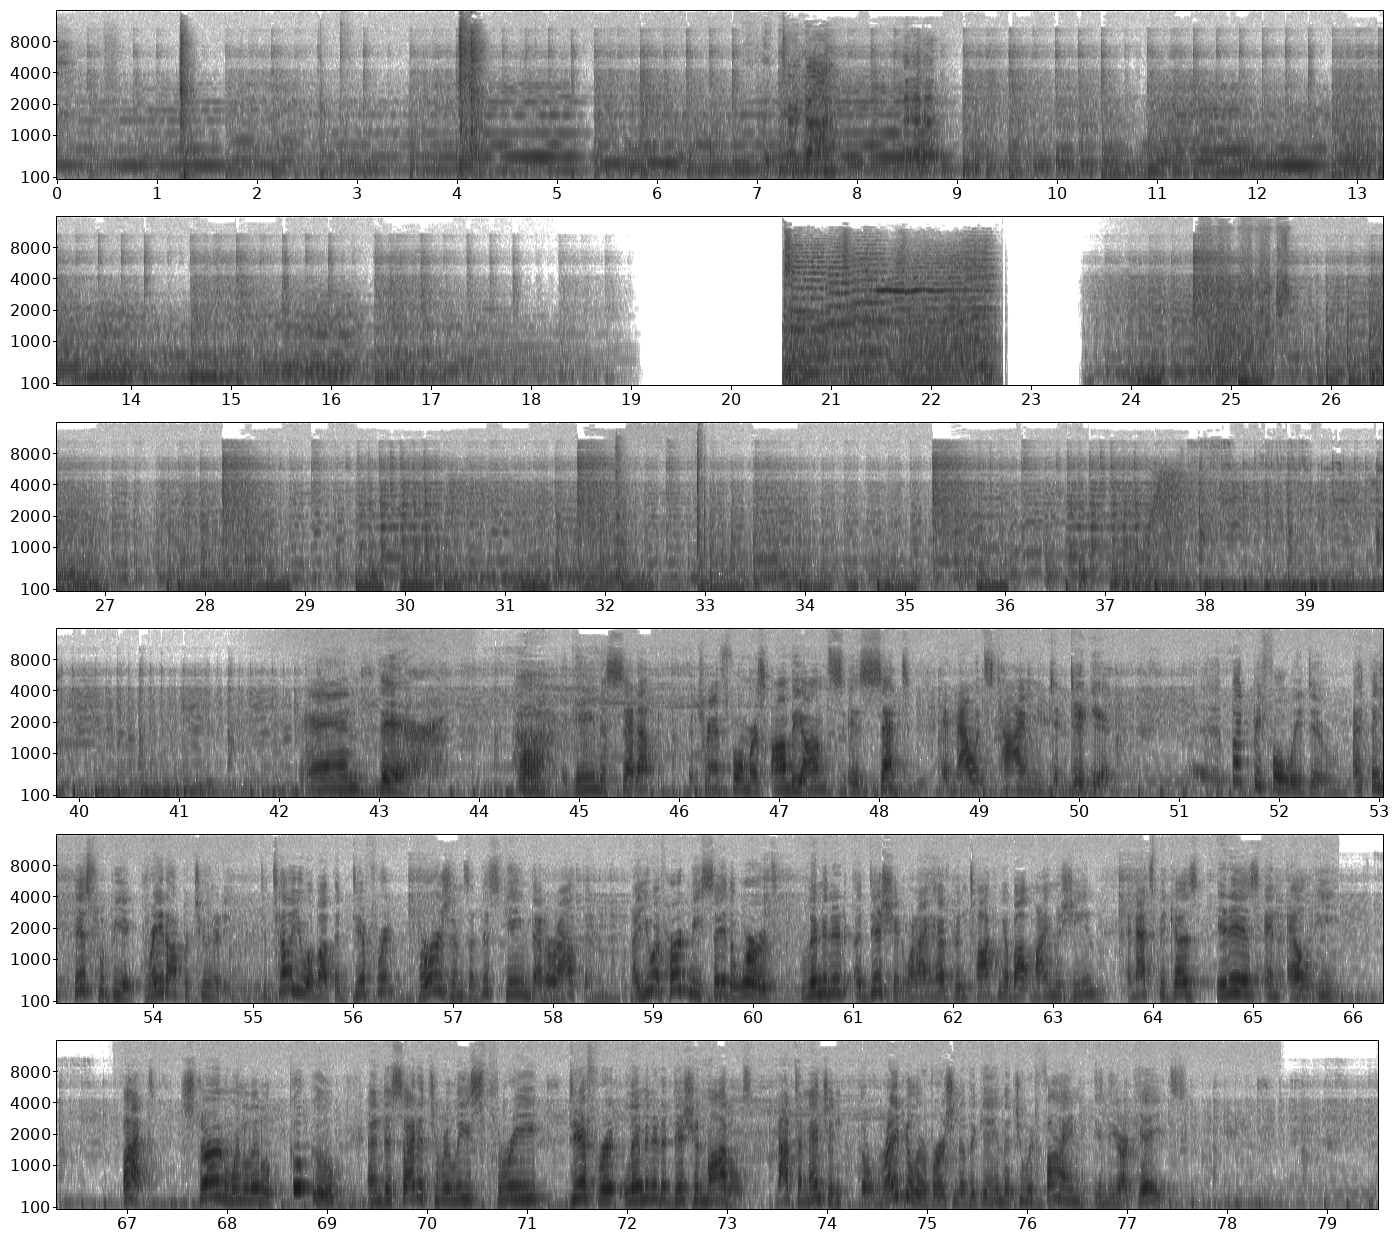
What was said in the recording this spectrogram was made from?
Game is set up, the Transformers ambiance is set, and now it's time to dig in. But before we do, I think this would be a great opportunity to tell you about the different versions of this game that are out there. Now, you have heard me say the words limited edition when I have been talking about my machine, and that's because it is an LE. But Stern went a little cuckoo and decided to release three different limited edition models, not to mention the regular version of the game that you would find in the arcades.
